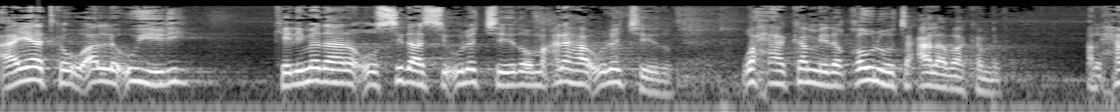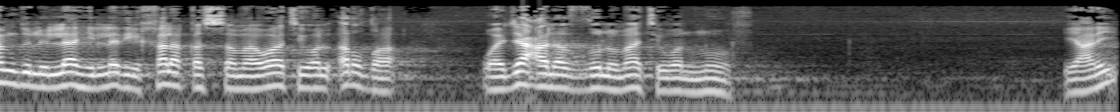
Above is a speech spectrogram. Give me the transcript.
aayaadka uu alle u yidhi kelimadaana uu sidaasi ula jeedo macnaha ula jeedo waxaa ka mida qowluhu tacaala baa ka mida alxamdu lilaahi aladii khalaqa alsamaawaati waalarda wa jacala aldulumaati waannuur yacni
